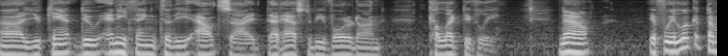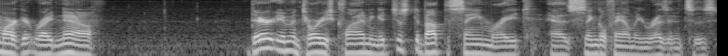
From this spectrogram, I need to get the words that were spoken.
Uh, you can't do anything to the outside. That has to be voted on collectively. Now, if we look at the market right now, their inventory is climbing at just about the same rate as single family residences.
